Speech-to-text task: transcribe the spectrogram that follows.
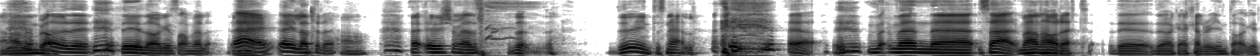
Ja, ja. ja men Ja, bra. det, det är dagens samhälle. Nej, jag gillar inte det. Ja. Hur som helst. Du- Du är inte snäll. Ja. Men, eh, så här, men han har rätt. Det, det ökar kaloriintaget.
